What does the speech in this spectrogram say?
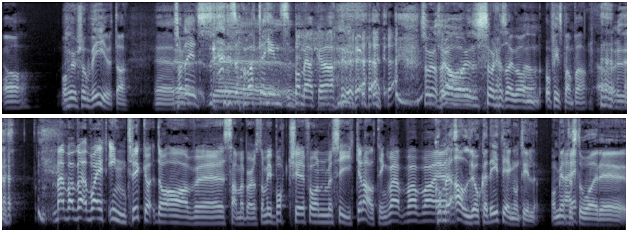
Ja. Och hur såg vi ut då? Eh, svarta jeans. Svarta jeans, bomberjacka, bra hår, solglasögon och fiskpampa. Ja, precis. Men vad, vad, vad är ert intryck då av eh, Summerburst? Om vi bortser från musiken och allting. Vad, vad, vad är... Kommer aldrig åka dit en gång till om jag inte Nej. står eh,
